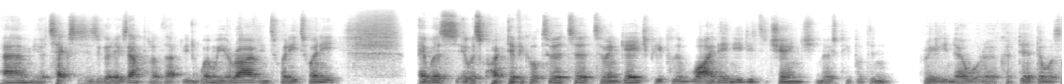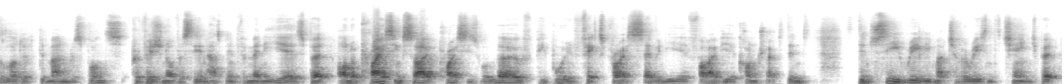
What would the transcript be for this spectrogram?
Um, you know, Texas is a good example of that. You know, when we arrived in 2020, it was it was quite difficult to, to to engage people in why they needed to change. Most people didn't really know what ERCOT did. There was a lot of demand response provision, obviously, and has been for many years. But on a pricing side, prices were low. People were in fixed price, seven year, five year contracts. Didn't didn't see really much of a reason to change. But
